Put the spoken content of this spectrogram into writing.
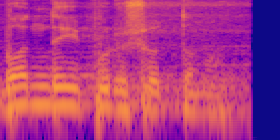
বন্দেই পুরুষোত্তম।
